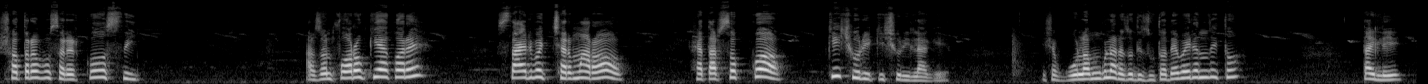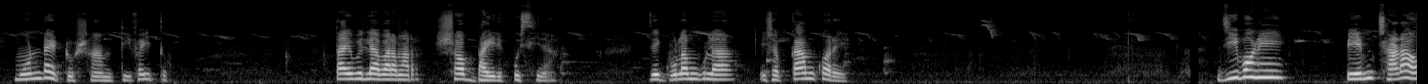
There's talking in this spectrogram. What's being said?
সতেরো বছরের কষি আর যখন পরকিয়া করে, চার বাচ্চার মারো, হেতার চক্ক, কিশোরী কিশোরী লাগে। এসব গোলামগুলারা যদি জুতা দিয়ে বাইরান দিত, তাইলে মনটা একটু শান্তি পাইতো। তাই বললে আবার আমার সব বাইরে কইছি না, যে গোলামগুলা এসব কাম করে। জীবনে প্রেম ছাড়াও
